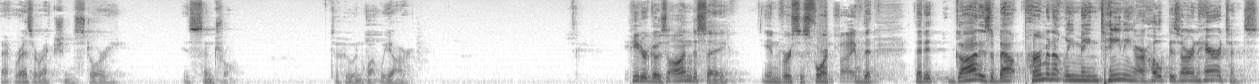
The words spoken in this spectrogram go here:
That resurrection story is central to who and what we are. Peter goes on to say in verses 4 and 5 that, that it, God is about permanently maintaining our hope as our inheritance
